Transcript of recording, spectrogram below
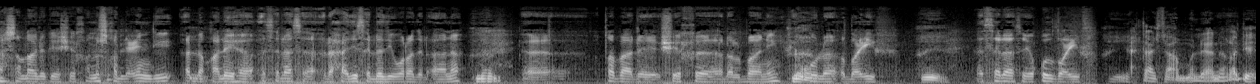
أحسن الله عليك يا شيخ. النسخة اللي عندي علق عليها الثلاثة الأحاديث الذي ورد الآن. نعم. آه طبعا الشيخ الألباني نعم. يقول ضعيف. أيه. الثلاثة يقول ضعيف. يحتاج تأمل لأنه قد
